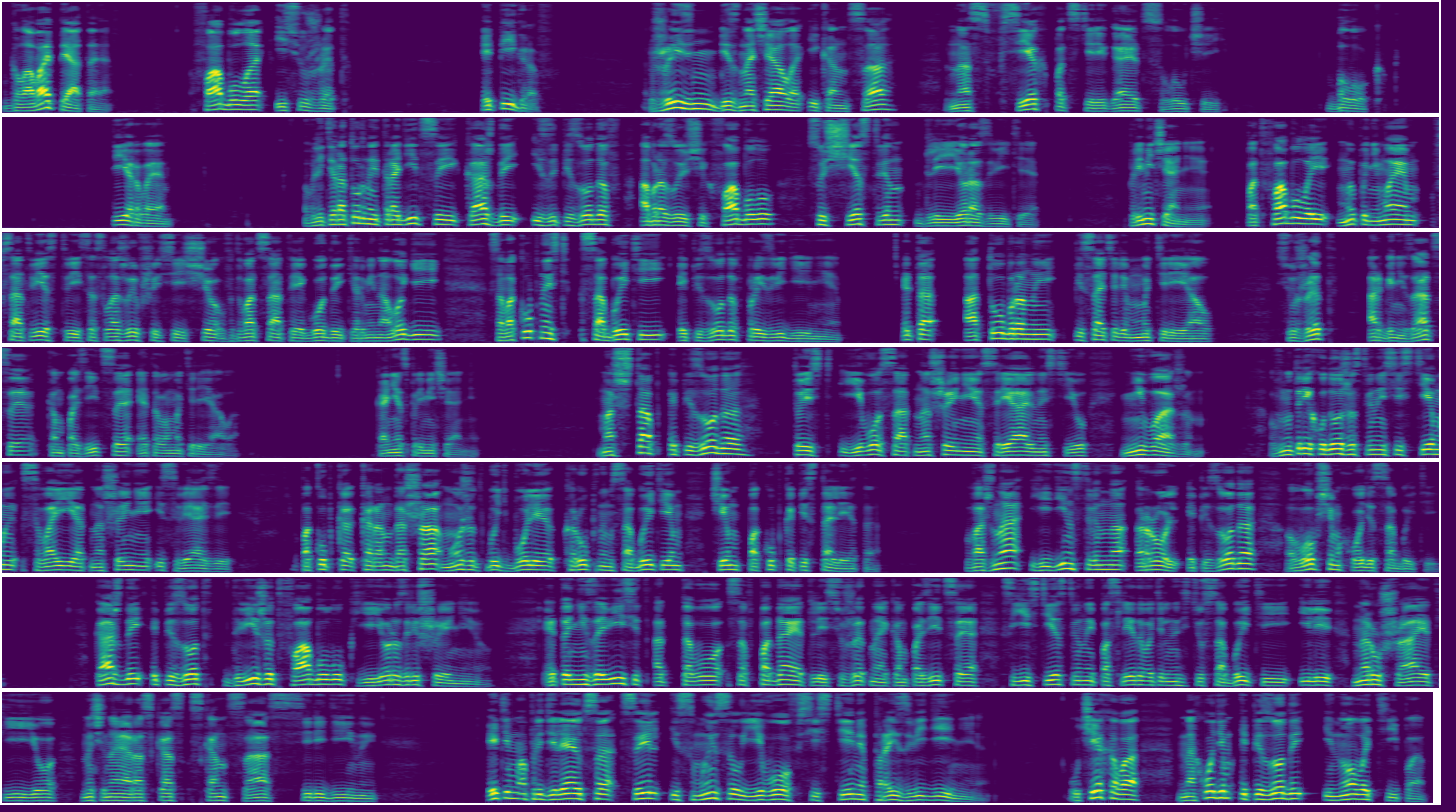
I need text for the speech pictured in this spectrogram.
Глава пятая. Фабула и сюжет. Эпиграф. Жизнь без начала и конца нас всех подстерегает случай. Блок. Первое. В литературной традиции каждый из эпизодов, образующих фабулу, существен для ее развития. Примечание. Под фабулой мы понимаем в соответствии со сложившейся еще в 20-е годы терминологией совокупность событий, эпизодов произведения. Это отобранный писателем материал, сюжет, организация, композиция этого материала. Конец примечания. Масштаб эпизода, то есть его соотношение с реальностью, не важен – Внутри художественной системы свои отношения и связи. Покупка карандаша может быть более крупным событием, чем покупка пистолета. Важна единственно роль эпизода в общем ходе событий. Каждый эпизод движет фабулу к ее разрешению. Это не зависит от того, совпадает ли сюжетная композиция с естественной последовательностью событий или нарушает ее, начиная рассказ с конца, с середины. Этим определяются цель и смысл его в системе произведения. У Чехова находим эпизоды иного типа.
